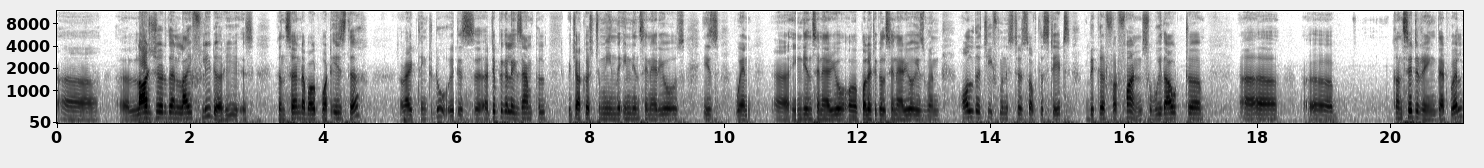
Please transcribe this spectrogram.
a larger than life leader. He is concerned about what is the right thing to do. It is a typical example which occurs to me in the Indian scenarios is when uh, Indian scenario or political scenario is when all the chief ministers of the states bicker for funds without uh, uh, uh considering that well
